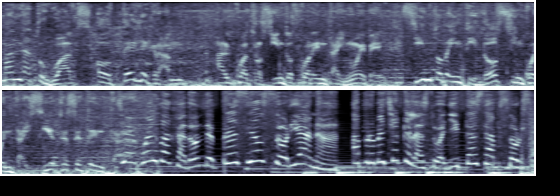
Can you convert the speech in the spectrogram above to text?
Manda tu WhatsApp o Telegram al 449-122-5770. Llegó el bajadón de precios Soriana. Aprovecha que las toallitas absorben.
